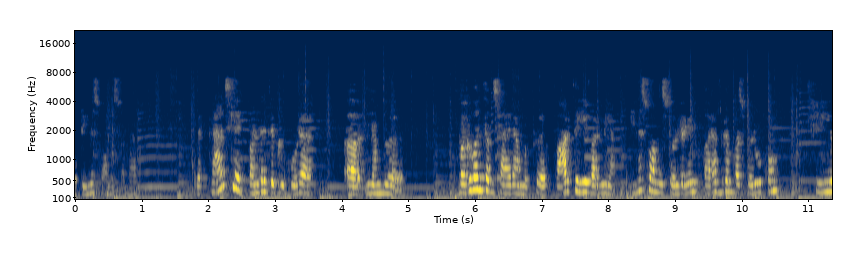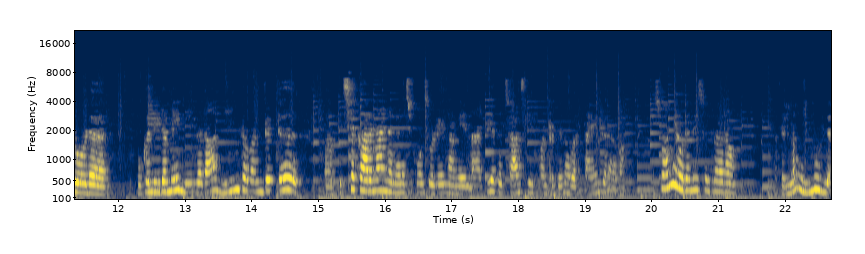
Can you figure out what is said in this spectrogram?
அப்படின்னு சுவாமி சொன்னாங்க அதை டிரான்ஸ்லேட் பண்றதுக்கு கூட நம்ம பகவந்தம் சாய்ராமுக்கு வார்த்தையே வரலையா? என்ன சுவாமி சொல்றேன்? பரபிரம்ம ஸ்வரூபம் ஸ்ரீயோட புகலிடமே நீங்க தான் நீங்க வந்துட்டு பிச்சைக்காரனா என்ன நினைச்சுக்கோன்னு சொல்றேன். நாங்க என்ன எப்படி அதை டிரான்ஸ்லேட் பண்றதுன்னு அவர் தயங்குறாராம். சுவாமி உடனே சொல்றாராம் அதெல்லாம் ஒண்ணும் இல்ல.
